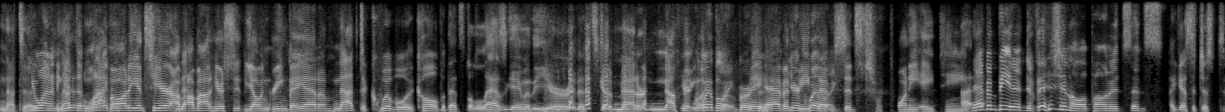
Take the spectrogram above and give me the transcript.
not to You wanted to not, get them live not- audience here. I'm, No. I'm out here sit- yelling Green Bay at him. not to quibble with Cole, but that's the last game of the year, and it's going to matter nothing. like, quibbling. They versus- haven't You're beat them since 2018. I- They haven't beat a divisional opponent since I guess it just.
